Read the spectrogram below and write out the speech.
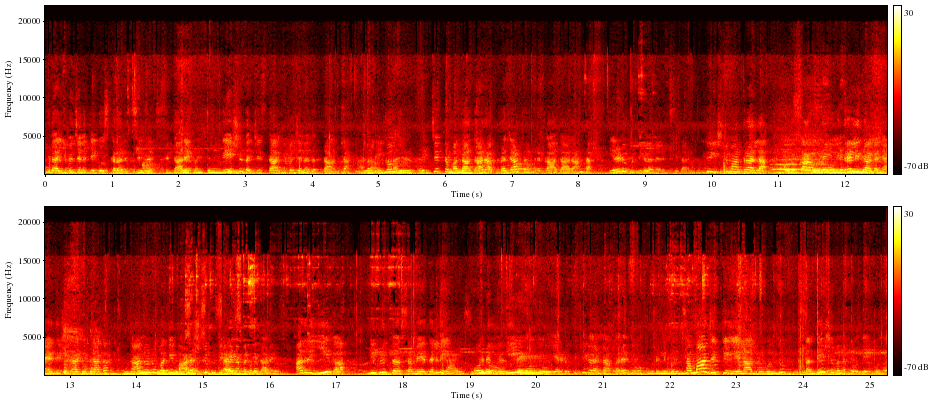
ಕೂಡ ಯುವ ಜನತೆಗೋಸ್ಕರ ರಚಿಸಿ ರಚಿಸಿದ್ದಾರೆ. ದೇಶದ ಚಿತ್ತ ಯುವ ಜನದತ್ತ ಅಂತ. ಇನ್ನೊಂದು ಎಚ್ಚೆತ್ತ ಮತಾಧಾರ ಪ್ರಜಾತಂತ್ರಕ ಆಧಾರ ಅಂತ ಎರಡು ಕೃತಿಗಳನ್ನ ರಚಿಸಿದ್ದಾರೆ. ಇದು ಇಷ್ಟು ಮಾತ್ರ ಅಲ್ಲ. ಅವರು ಅವರು ಇದರಲ್ಲಿದ್ದಾಗ ನ್ಯಾಯಾಧೀಶರಾಗಿದ್ದಾಗ ಕಾನೂನು ಬಗ್ಗೆ ಬಹಳಷ್ಟು ಕೃತಿಗಳನ್ನ ಬರೆದಿದ್ದಾರೆ. ಆದ್ರೆ ಈಗ ನಿವೃತ್ತ ಸಮಯದಲ್ಲಿ ಒಂದು ಈ ಒಂದು ಎರಡು ಕೃತಿಗಳನ್ನ ಬರೆದು ಸಮಾಜಕ್ಕೆ ಏನಾದ್ರೂ ಒಂದು ಸಂದೇಶವನ್ನ ಕೊಡಬೇಕು ಅನ್ನೋ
